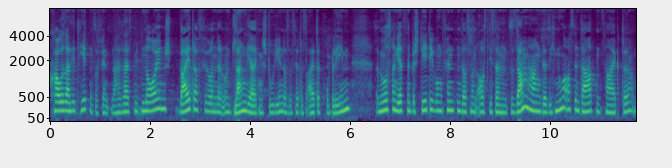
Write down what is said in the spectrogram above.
Kausalitäten zu finden. Das heißt, mit neuen, weiterführenden und langjährigen Studien, das ist ja das alte Problem, muss man jetzt eine Bestätigung finden, dass man aus diesem Zusammenhang, der sich nur aus den Daten zeigte,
